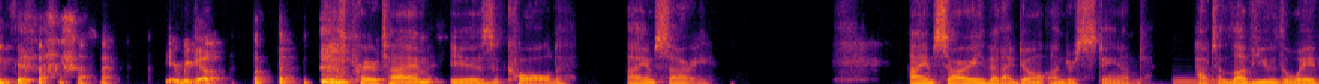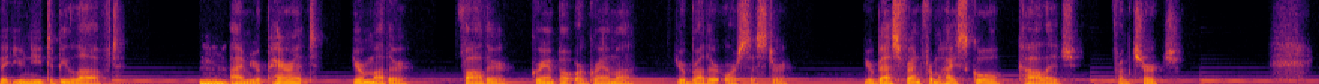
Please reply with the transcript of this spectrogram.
Here we go. This prayer time is called I Am Sorry. I am sorry that I don't understand how to love you the way that you need to be loved. Hmm. I'm your parent, your mother, father, grandpa or grandma, your brother or sister, your best friend from high school, college, from church.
